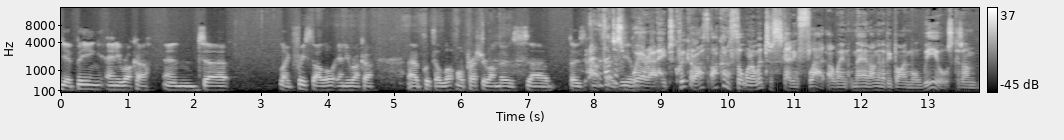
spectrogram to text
yeah, being anti rocker and uh, like freestyle or anti rocker uh, puts a lot more pressure on those uh, those And they just wheels. wear out heaps quicker. I, th- I kind of thought when I went to skating flat, I went, man, I'm going to be buying more wheels because I'm,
